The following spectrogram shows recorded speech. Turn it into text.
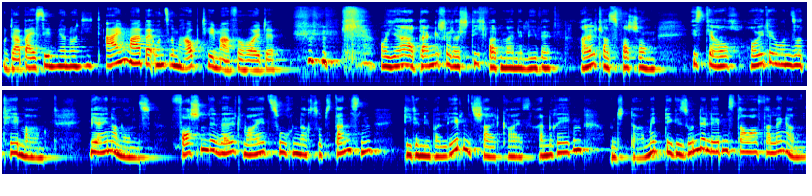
und dabei sind wir noch nicht einmal bei unserem Hauptthema für heute. oh ja, danke für das Stichwort, meine Liebe. Altersforschung ist ja auch heute unser Thema. Wir erinnern uns, Forschende weltweit suchen nach Substanzen, die den Überlebensschaltkreis anregen und damit die gesunde Lebensdauer verlängern.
